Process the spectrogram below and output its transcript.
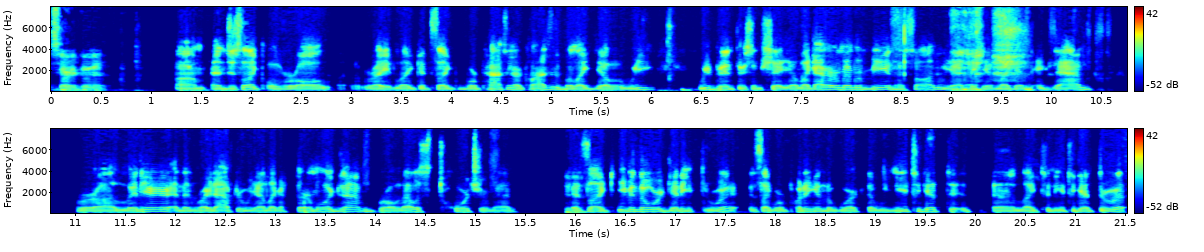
Sorry, go ahead. Um and just like overall right? Like it's like we're passing our classes but like yo we we've been through some shit yo. Like i remember me and hassan we had to give like an exam for uh linear and then right after we had like a thermal exam. Bro that was torture man. Yeah. it's like even though we're getting through it it's like we're putting in the work that we need to get to uh, like to need to get through it.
